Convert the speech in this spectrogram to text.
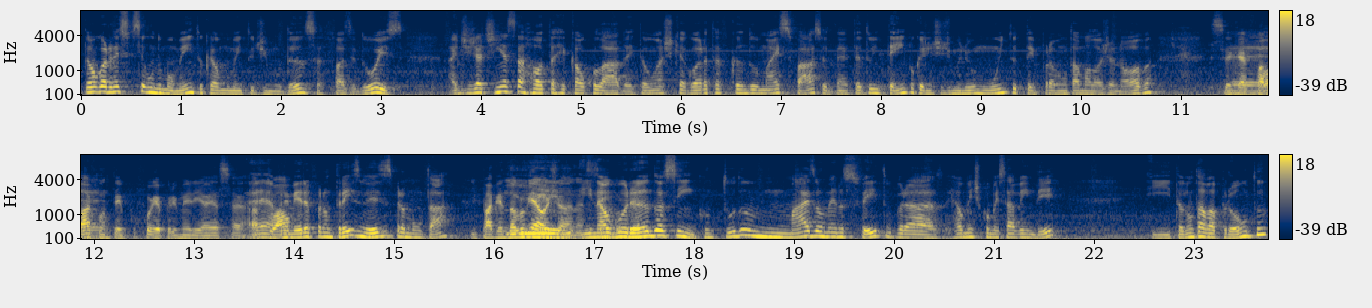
Então agora nesse segundo momento, que é o momento de mudança, fase 2, a gente já tinha essa rota recalculada, então acho que agora está ficando mais fácil, né? tanto em tempo, que a gente diminuiu muito o tempo para montar uma loja nova. Você quer falar quanto tempo foi a primeira e essa É, atual? a primeira foram três meses para montar. E pagando aluguel E já, né? Inaugurando assim, com tudo mais ou menos feito para realmente começar a vender. E, então não estava pronto.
